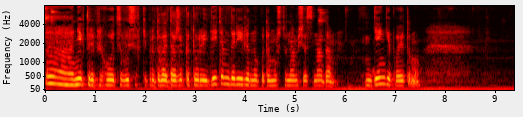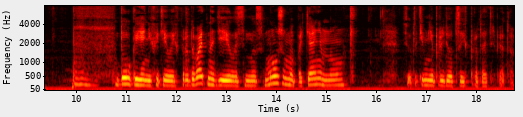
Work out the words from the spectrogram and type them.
А, некоторые приходится вышивки продавать даже, которые детям дарили, но потому что нам сейчас надо деньги, поэтому долго я не хотела их продавать, надеялась, мы сможем, мы потянем, но все-таки мне придется их продать, ребята.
